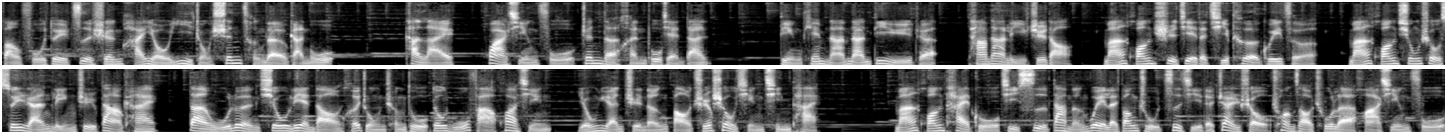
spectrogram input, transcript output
仿佛对自身还有一种深层的感悟。看来化形符真的很不简单。顶天喃喃低语着，他那里知道蛮荒世界的奇特规则。蛮荒凶兽虽然灵智大开，但无论修炼到何种程度都无法化形，永远只能保持兽形形态。蛮荒太古祭祀大门为了帮助自己的战兽，创造出了化形符。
